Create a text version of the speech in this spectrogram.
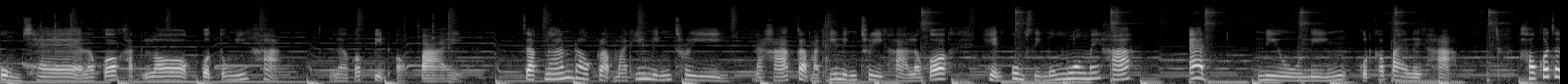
ปุ่มแชร์แล้วก็คัดลอกกดตรงนี้ค่ะ แล้วก็ปิดออกไป จากนั้นเรากลับมาที่ Linktree นะคะ กลับมาที่ Linktree ค่ะ แล้วก็เห็นปุ่มสีม่วงๆไหมคะ add new link กดเข้าไปเลยค่ะเขาก็จะ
